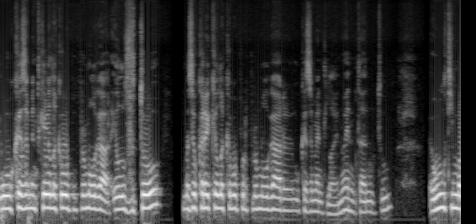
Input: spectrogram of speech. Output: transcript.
o casamento gay ele acabou por promulgar. Ele vetou, mas eu creio que ele acabou por promulgar o casamento de lei. No entanto, a última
